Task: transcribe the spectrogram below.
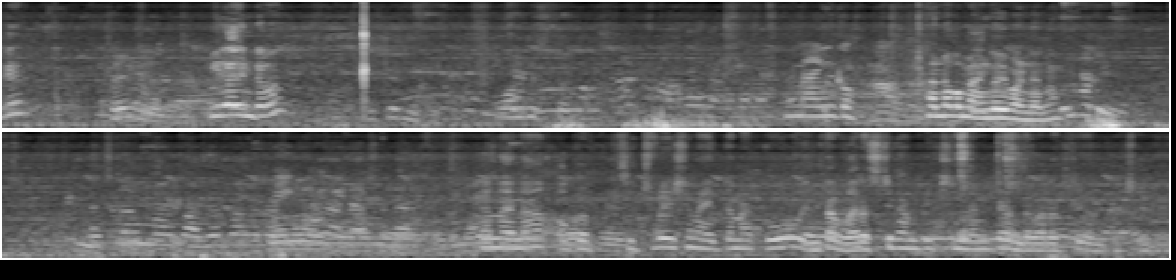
ఓకే మీరా తింటావా? మ్యాంగో. కన్నా ఒక మ్యాంగో ఇవ్వండి అన్న. కానీ ఒక సిచ్యువేషన్ అయితే నాకు ఎంత వరస్ట్గా అనిపించిందంటే అంత వరస్ట్గా అనిపించింది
